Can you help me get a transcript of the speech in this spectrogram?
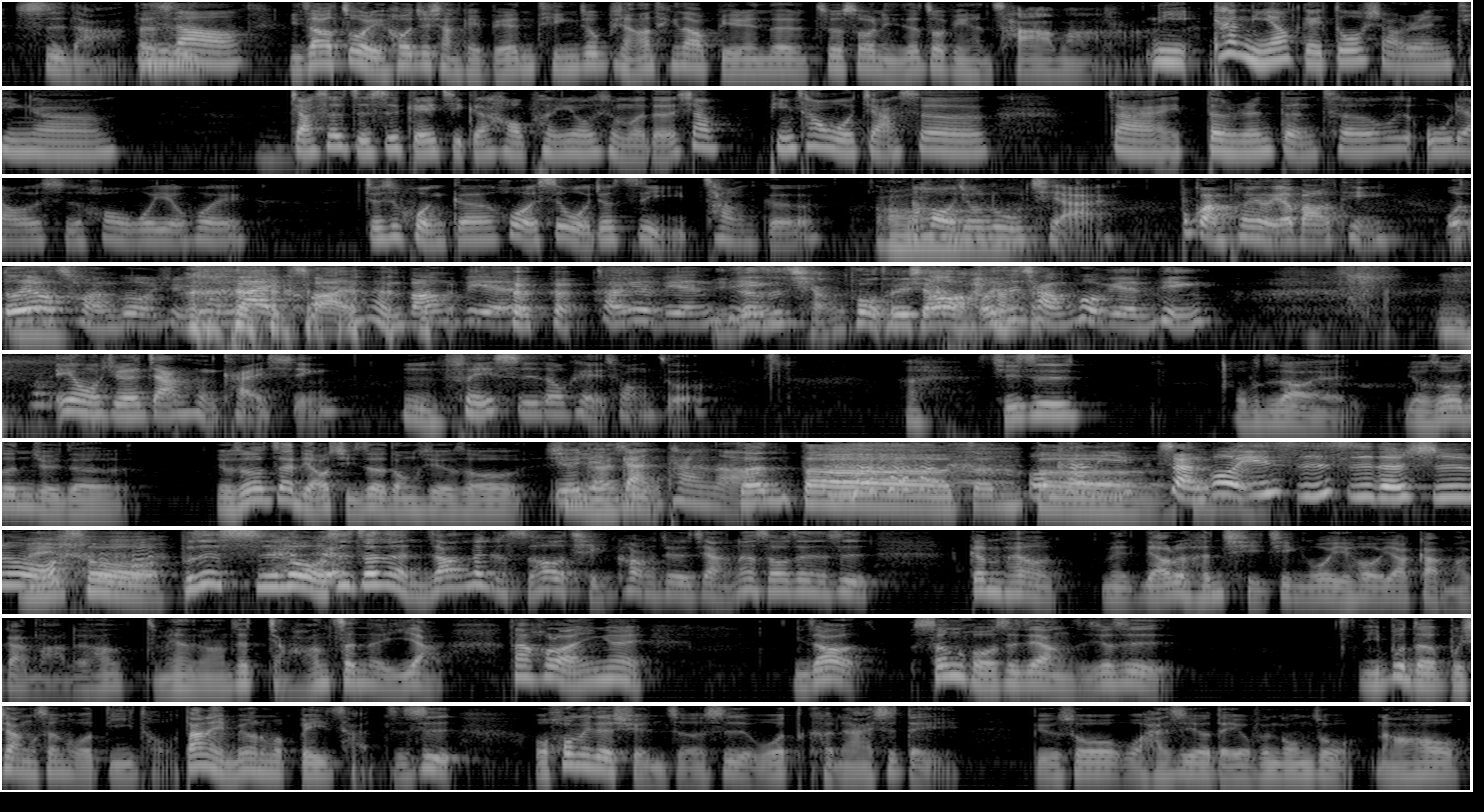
是的啊，但是知道？你知道做了以后就想给别人听，就不想要听到别人的，就说你这作品很差嘛。你看你要给多少人听啊？假设只是给几个好朋友什么的，像平常我假设在等人等车或者无聊的时候，我也会就是混歌，或者是我就自己唱歌，然后我就录起来，不管朋友要不要听，我都要传过去，用赖传，很方便，传给别人听。你这是强迫推销啊！我是强迫别人听，嗯，因为我觉得这样很开心，嗯，随时都可以创作。哎其实我不知道哎、有时候真觉得，有时候在聊起这个东西的时候，有一点感叹啊！真的 真的。我看你闪过一丝丝的失落。没错，不是失落，是真的。你知道那个时候情况就是这样，那时候真的是跟朋友每聊得很起劲，我以后要干嘛干嘛的，然后怎么样怎么样，就讲好像真的一样。但后来因为你知道生活是这样子，就是你不得不向生活低头，当然也没有那么悲惨，只是我后面的选择是我可能还是得，比如说我还是有得有份工作，然后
